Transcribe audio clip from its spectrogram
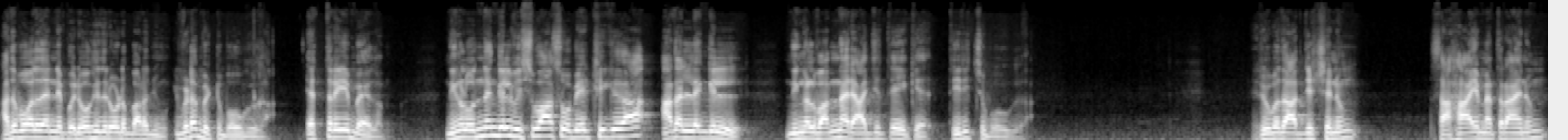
അതുപോലെ തന്നെ പുരോഹിതരോട് പറഞ്ഞു ഇവിടം വിട്ടുപോകുക എത്രയും വേഗം. നിങ്ങൾ ഒന്നെങ്കിൽ വിശ്വാസം ഉപേക്ഷിക്കുക അതല്ലെങ്കിൽ നിങ്ങൾ വന്ന രാജ്യത്തേക്ക് തിരിച്ചു പോകുക. രൂപതാധ്യക്ഷനും സഹായമെത്രാനും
